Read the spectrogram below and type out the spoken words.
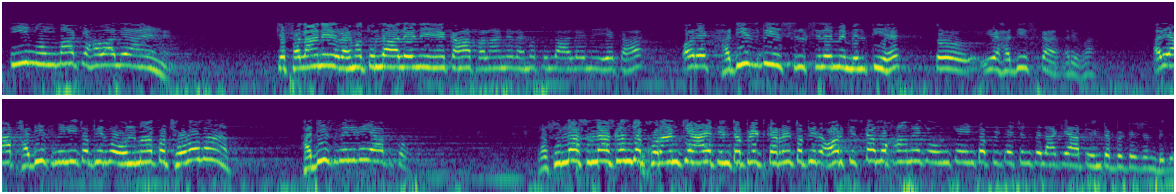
تین علماء کے حوالے آئے ہیں کہ فلاں رحمت اللہ علیہ نے یہ کہا فلاں رحمت اللہ علیہ نے یہ کہا اور ایک حدیث بھی اس سلسلے میں ملتی ہے۔ تو یہ حدیث کا، ارے واہ۔ ارے آپ حدیث ملی تو پھر وہ علماء کو چھوڑو گا آپ۔ حدیث مل گئی آپ کو۔ رسول اللہ صلی اللہ علیہ وسلم جب قرآن کی آیت انٹرپریٹ کر رہے ہیں تو پھر اور کس کا مقام ہے جو ان کے انٹرپریٹیشن پہ لا کے آپ انٹرپریٹیشن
